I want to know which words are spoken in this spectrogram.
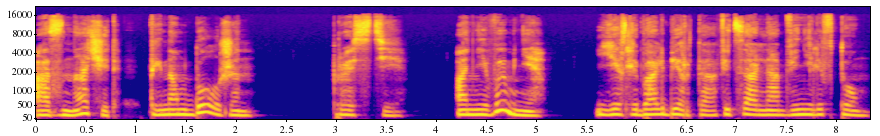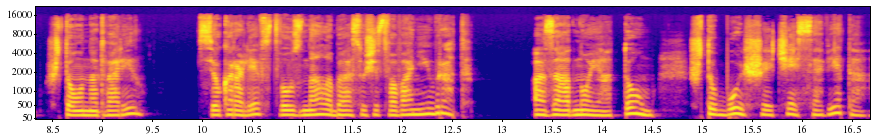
А значит, ты нам должен. Прости, а не вы мне? Если бы Альберта официально обвинили в том, что он натворил, все королевство узнало бы о существовании врат, а заодно и о том, что большая часть совета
